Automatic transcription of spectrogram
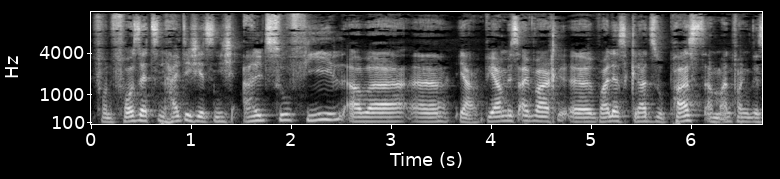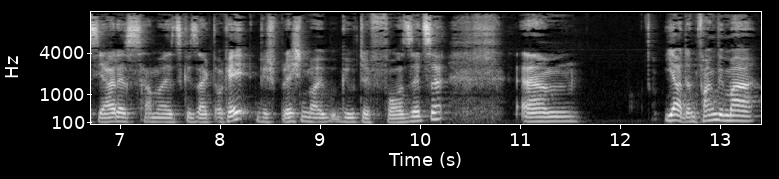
von Vorsätzen halte ich jetzt nicht allzu viel, aber äh, ja, wir haben es einfach, äh, weil es gerade so passt, am Anfang des Jahres haben wir jetzt gesagt, okay, wir sprechen mal über gute Vorsätze. Ähm, ja, dann fangen wir mal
